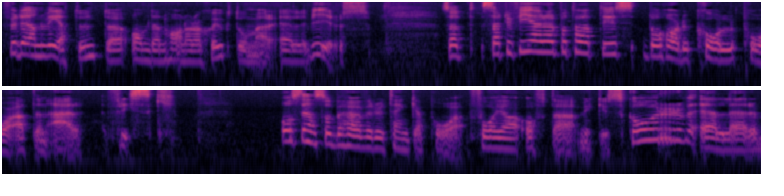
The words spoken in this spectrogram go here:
För den vet du inte om den har några sjukdomar eller virus. Så att certifierad potatis, då har du koll på att den är frisk. Och sen så behöver du tänka på, får jag ofta mycket skorv eller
